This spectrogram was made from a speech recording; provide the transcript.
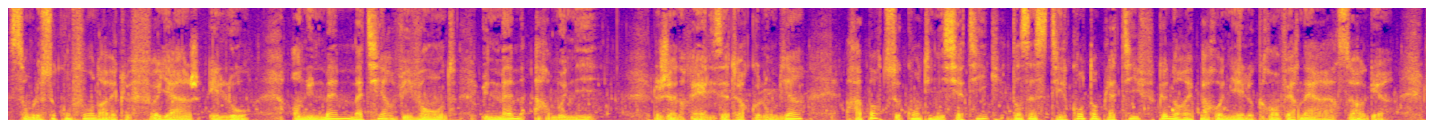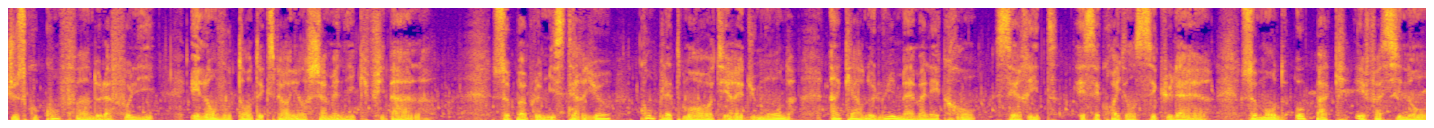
semble se confondre avec le feuillage et l'eau en une même matière vivante, une même harmonie. Le jeune réalisateur colombien rapporte ce conte initiatique dans un style contemplatif que n'aurait pas renié le grand Werner Herzog, jusqu'aux confins de la folie et l'envoûtante expérience chamanique finale. Ce peuple mystérieux, complètement retiré du monde, incarne lui-même à l'écran ses rites et ses croyances séculaires, ce monde opaque et fascinant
